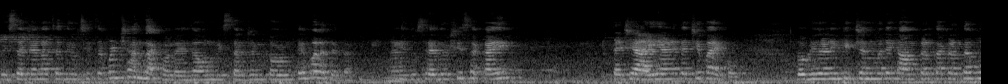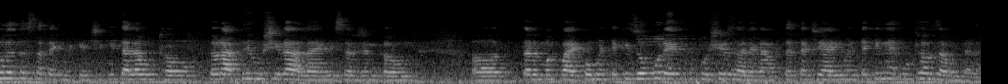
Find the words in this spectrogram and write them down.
विसर्जनाच्या दिवशीचं पण छान दाखवलंय जाऊन विसर्जन करून ते परत येतात. आणि दुसऱ्या दिवशी सकाळी त्याची आई आणि त्याची बायको दोघी जणी किचनमध्ये काम करता करता बोलत असतात एकमेकींशी की त्याला उठव तो रात्री उशिरा आलाय विसर्जन करून. तर मग बायको म्हणते की झोपू दे खूप उशीर झालेला. तर त्याची आई म्हणते की नाही उठव जाऊन त्याला.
